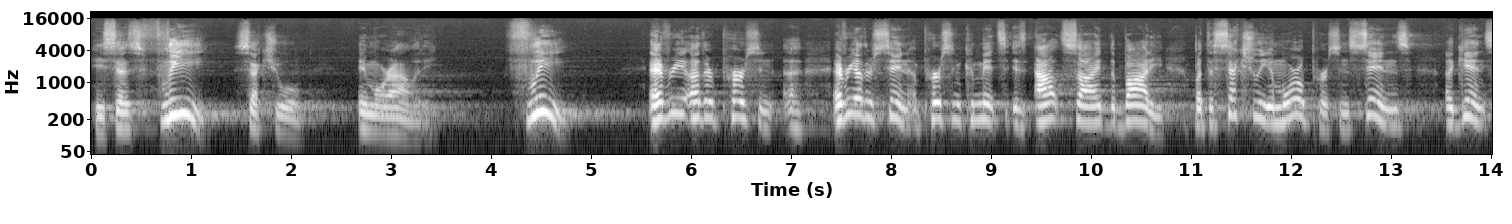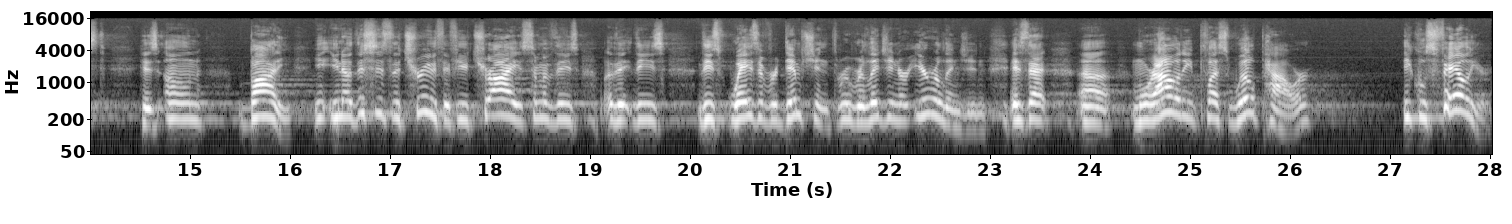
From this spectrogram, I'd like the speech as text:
He says, flee sexual immorality. Flee. Every other person, uh, every other sin a person commits is outside the body, but the sexually immoral person sins against his own body. You, you know, this is the truth. If you try some of these, these, these ways of redemption through religion or irreligion, is that uh, morality plus willpower equals failure.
